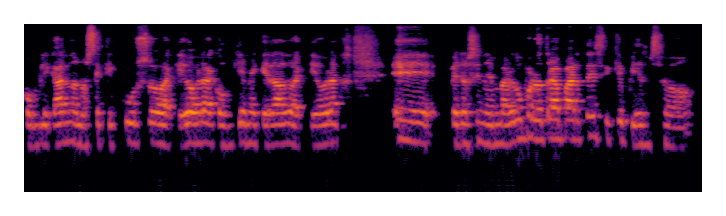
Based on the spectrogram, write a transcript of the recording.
complicando, no sé qué curso, a qué hora, con quién he quedado, a qué hora. Eh, pero sin embargo, por otra parte, sí que pienso,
